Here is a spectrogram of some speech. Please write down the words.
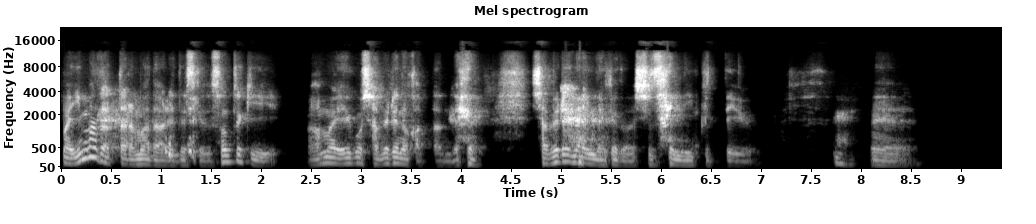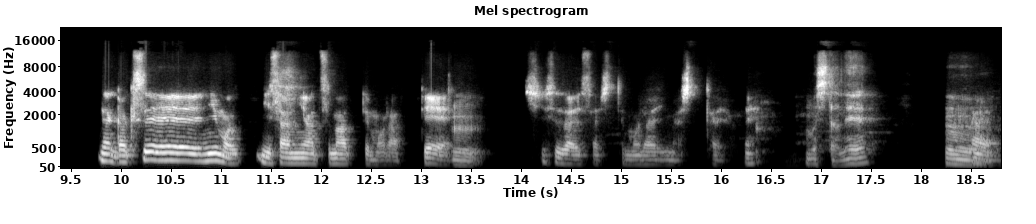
まあ今だったらまだあれですけど、その時、あんまり英語喋れなかったんで、喋れないんだけど取材に行くっていう。はいえな学生にも2、3人集まってもらってえ、うん。取材させてもらいましたよね。ましたね。うん。はい。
